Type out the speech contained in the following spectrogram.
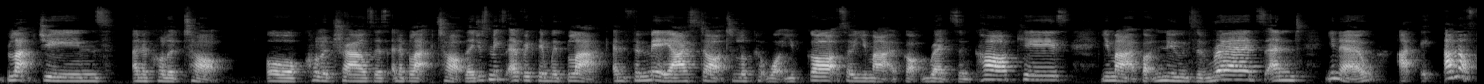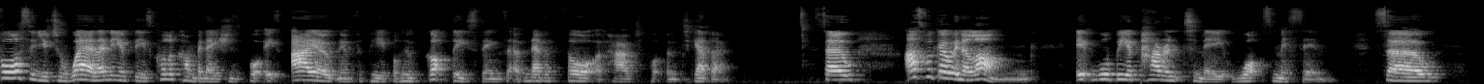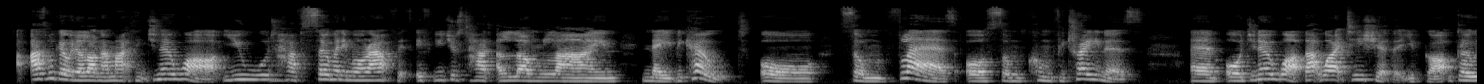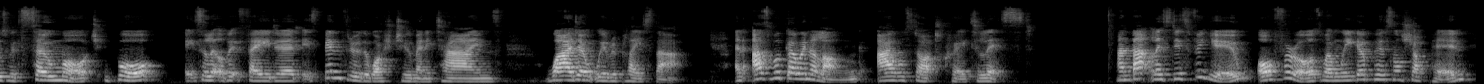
black jeans and a coloured top or coloured trousers and a black top. They just mix everything with black. And for me, I start to look at what you've got. So you might have got reds and khakis, you might have got nudes and reds. And, you know, I, I'm not forcing you to wear any of these colour combinations, but it's eye opening for people who've got these things that have never thought of how to put them together. So as we're going along, it will be apparent to me what's missing. So as we're going along, I might think, do you know what? You would have so many more outfits if you just had a long line navy coat or some flares or some comfy trainers. Um, or do you know what? That white t-shirt that you've got goes with so much, but it's a little bit faded. It's been through the wash too many times. Why don't we replace that? And as we're going along, I will start to create a list. And that list is for you or for us when we go personal shopping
